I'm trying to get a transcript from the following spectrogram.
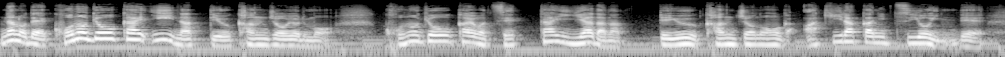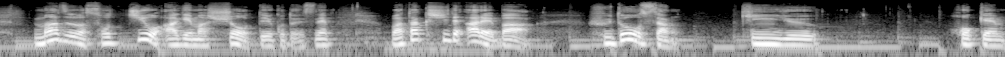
なのでこの業界いいなっていう感情よりもこの業界は絶対嫌だなっっていう感情の方が明らかに強いんでまずはそっちを上げましょうっていうことですね。私であれば不動産金融保険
